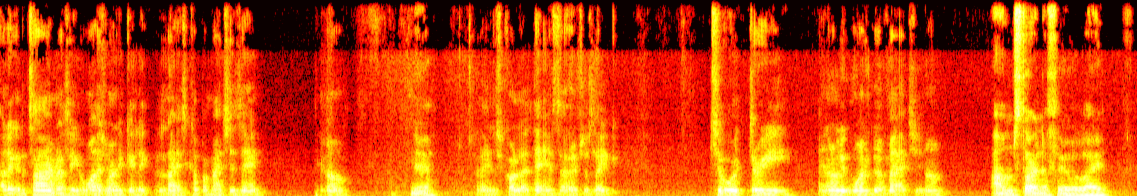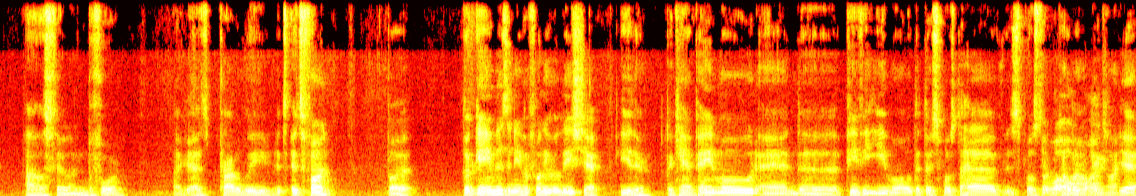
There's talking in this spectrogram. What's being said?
I look at the time and I say, you know what? I just want to get like a nice couple matches in, you know. Yeah. I just call it a day instead of just like two or three and only one good match, you know. I'm starting to feel like I was feeling before. Like it's probably it's it's fun, but the game isn't even fully released yet either. The campaign mode and the PvE mode that they're supposed to have is supposed to What, come out Overwatch? Yeah,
